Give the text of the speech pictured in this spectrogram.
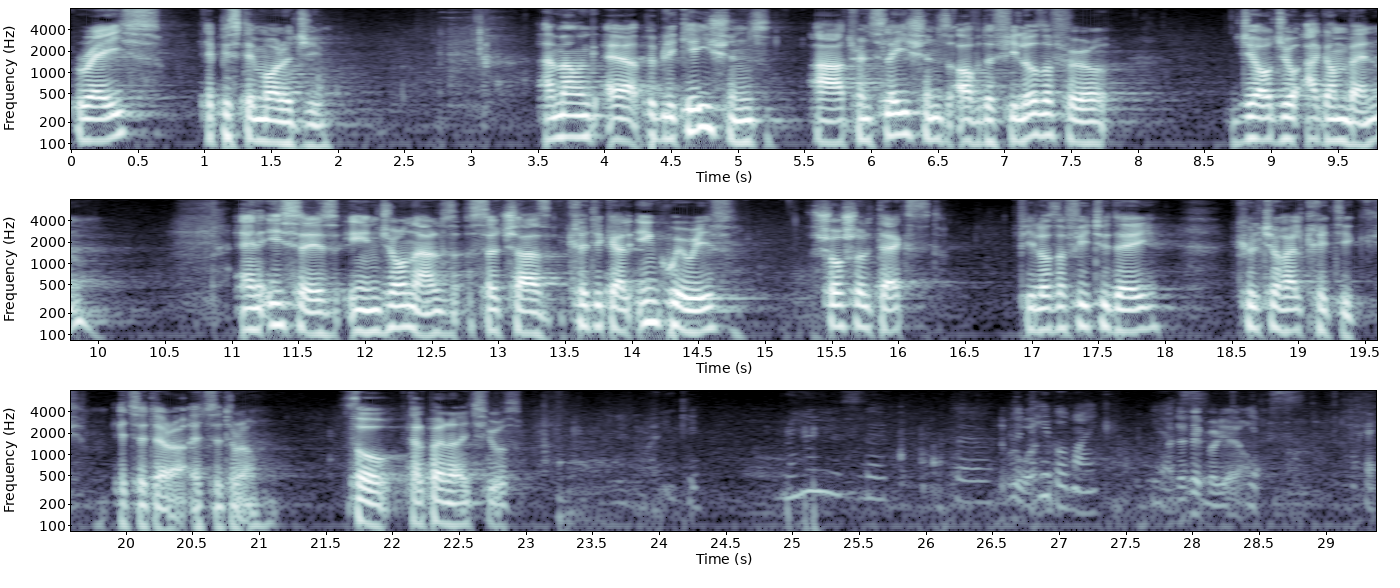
Race, Epistemology. Among her publications are translations of the philosopher Giorgio Agamben and essays in journals such as Critical Inquiries, Social Text, Philosophy Today, Cultural Critique, etc., etc. So, Kalpana, it's yours. Thank you. May I use the, the, the one. Table mic? Yes. the table, yeah. Yes. Okay.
